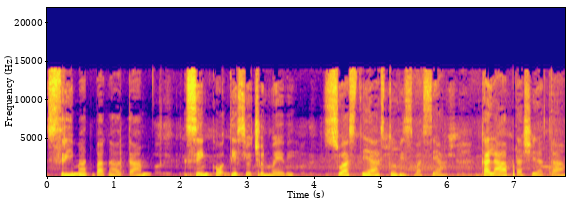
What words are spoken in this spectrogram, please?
Srimad Bhagavatam 5.18.9 Swasti astu visvasya kala prashidatam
